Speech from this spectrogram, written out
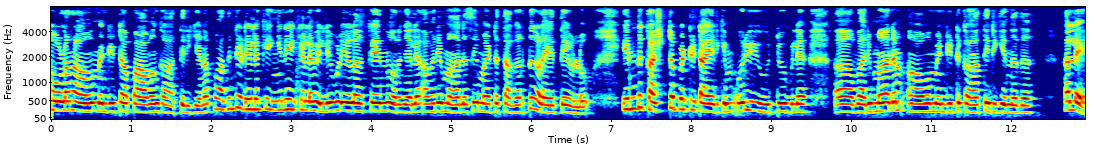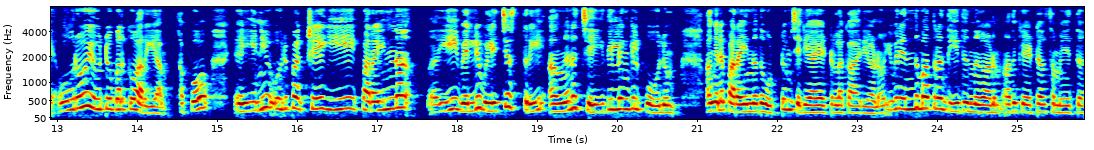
ഡോളർ ആവാൻ വേണ്ടിയിട്ട് ആ പാവം കാത്തിരിക്കുകയാണ്. അപ്പോൾ അതിന്റെ ഇടയിലൊക്കെ ഇങ്ങനെയൊക്കെയുള്ള വെല്ലുവിളികളൊക്കെ എന്ന് പറഞ്ഞാൽ അവരെ മാനസികമായിട്ട് തകർത്ത് കളയത്തേ ഉള്ളൂ. എന്ത് കഷ്ടപ്പെട്ടിട്ടായിരിക്കും ഒരു യൂട്യൂബിൽ വരുമാനം ആവാൻ വേണ്ടിയിട്ട് കാത്തിരിക്കുന്നത്? അല്ലേ? ഓരോ യൂട്യൂബർക്കും അറിയാം. അപ്പോൾ ഇനി ഒരു പക്ഷേ ഈ പറയുന്ന ഈ വെല്ലുവിളിച്ച സ്ത്രീ അങ്ങനെ ചെയ്തില്ലെങ്കിൽ പോലും അങ്ങനെ പറയുന്നത് ഒട്ടും ശരിയായിട്ടുള്ള കാര്യമാണോ? ഇവരെന്തുമാത്രം തീ തിന്ന് കാണും അത് കേട്ട സമയത്ത്?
